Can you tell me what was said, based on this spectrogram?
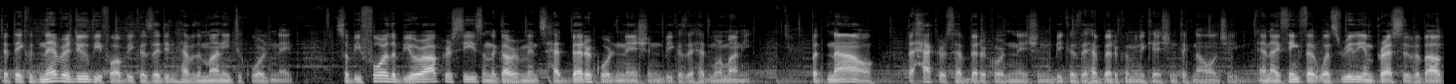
that they could never do before because they didn't have the money to coordinate. So before the bureaucracies and the governments had better coordination because they had more money. But now the hackers have better coordination because they have better communication technology. And I think that what's really impressive about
